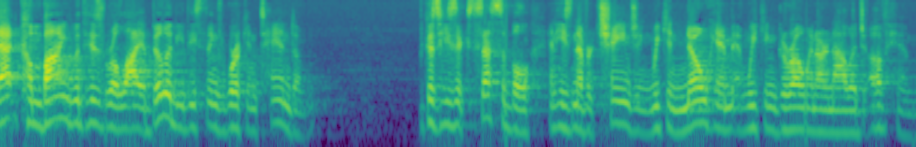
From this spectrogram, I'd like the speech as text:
That combined with his reliability, these things work in tandem. Because he's accessible and he's never changing. We can know him and we can grow in our knowledge of him.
